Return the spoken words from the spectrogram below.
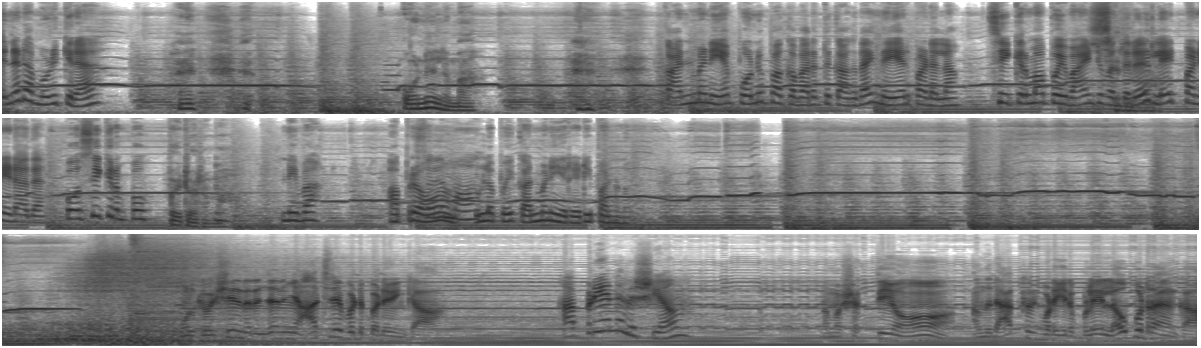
என்னடா முழிக்கிற? ஒண்ணும் இல்லம்மா. கண்மணிய பொண்ணு பார்க்க வரதுக்காக தான் இந்த ஏற்பாடெல்லாம். சீக்கிரமா போய் வாங்கிட்டு வந்துரு லேட் பண்ணிடாத. போ சீக்கிரம் போ. போயிட்டு வரேம்மா. நீ வா. அப்புறம். உள்ள போய் கண்மணியை ரெடி பண்ணணும். விஷயம் தெரிஞ்சா நீங்க ஆச்சரியப்பட்டு படுவீங்கக்கா அப்படி என்ன விஷயம்? நம்ம சக்தியும் அந்த டாக்டருக்கு படிக்கிற பிள்ளைய லவ் பண்றாங்கக்கா.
